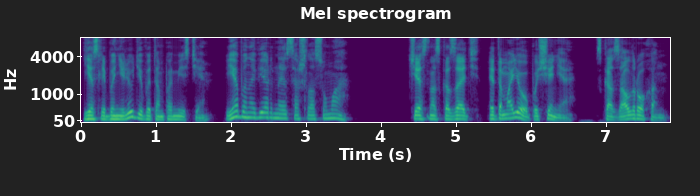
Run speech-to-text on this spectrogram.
Если бы не люди в этом поместье, я бы, наверное, сошла с ума. Честно сказать, это мое упущение, сказал Рохан.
